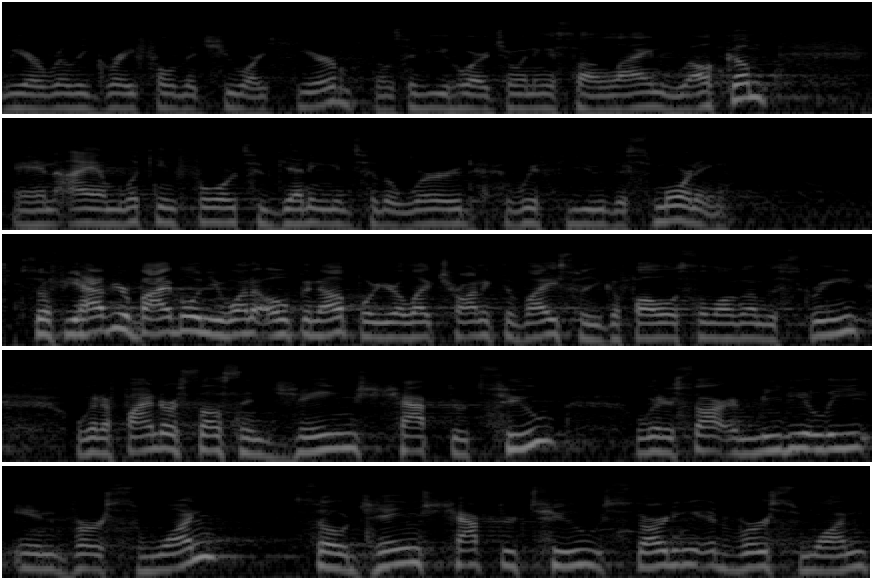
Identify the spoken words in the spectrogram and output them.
we are really grateful that you are here. Those of you who are joining us online, welcome, and I am looking forward to getting into the Word with you this morning. So, if you have your Bible and you want to open up or your electronic device so you can follow us along on the screen, we're going to find ourselves in James chapter 2. We're going to start immediately in verse 1. So, James chapter 2, starting at verse 1.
